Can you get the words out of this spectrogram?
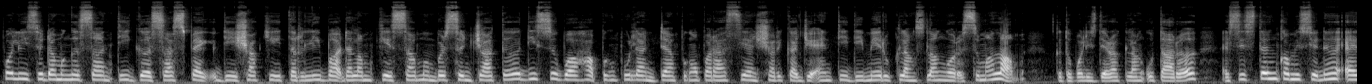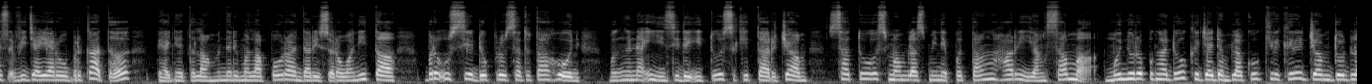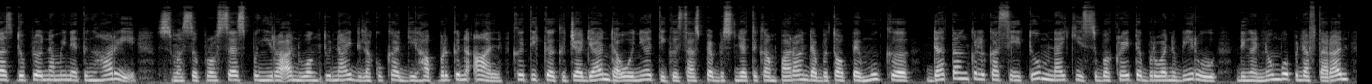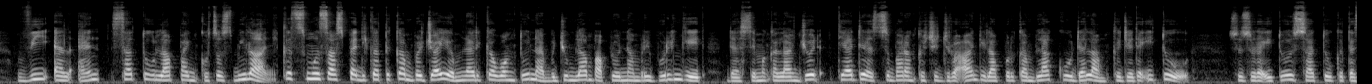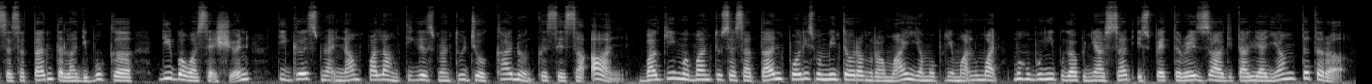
Polis sedang mengesan tiga suspek disyaki terlibat dalam kes sama bersenjata di sebuah hub pengumpulan dan pengoperasian syarikat JNT di Meru Kelang Selangor semalam. Ketua Polis Daerah Kelang Utara, Asisten Komisioner S. Vijayaro berkata pihaknya telah menerima laporan dari seorang wanita berusia 21 tahun mengenai insiden itu sekitar jam 1.19 minit petang hari yang sama. Menurut pengadu, kejadian berlaku kira-kira jam 12.26 minit tengah hari semasa proses pengiraan wang tunai dilakukan di hub berkenaan. Ketika kejadian, dakwanya tiga suspek bersenjatakan parang dan bertopeng muka datang ke lokasi itu menaiki sebuah kereta berwarna biru dengan nombor pendaftaran pendaftaran VLN 1809. Kesemua suspek dikatakan berjaya melarikan wang tunai berjumlah RM46,000 dan semakan lanjut tiada sebarang kecederaan dilaporkan berlaku dalam kejadian itu. Sesudah itu, satu kertas telah dibuka di bawah Seksyen 396 Palang 397 Kanun Kesesaan. Bagi membantu siasatan, polis meminta orang ramai yang mempunyai maklumat menghubungi pegawai penyiasat Inspektor Reza di talian yang tertera.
